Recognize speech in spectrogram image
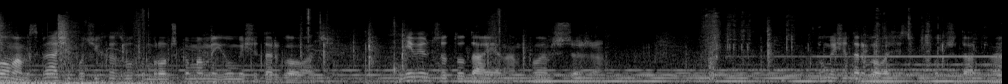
Co mamy? Sprawia się po cicho, złotą rączkę mamy i umie się targować. Nie wiem co to daje nam, powiem szczerze. Umie się targować jest tylko przydatne.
